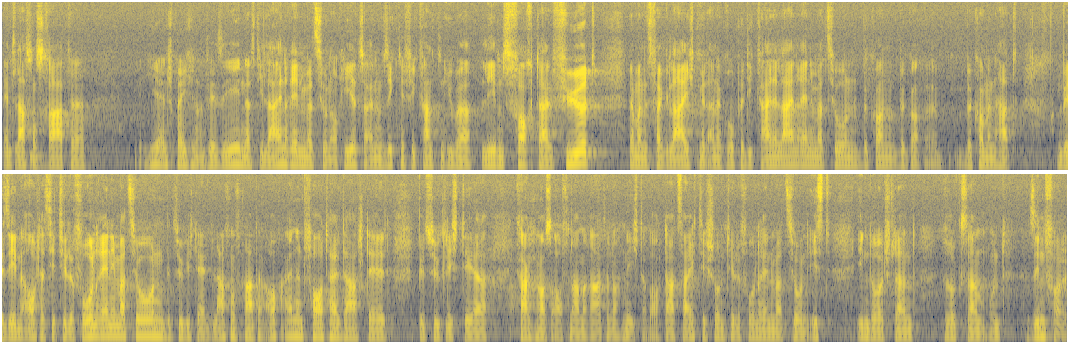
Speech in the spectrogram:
Entlassungsrate, hier entsprechend und wir sehen, dass die Laienreanimation auch hier zu einem signifikanten Überlebensvorteil führt, wenn man es vergleicht mit einer Gruppe, die keine Laienreanimation bekommen hat. Und wir sehen auch, dass die Telefonreanimation bezüglich der Entlassungsrate auch einen Vorteil darstellt, bezüglich der Krankenhausaufnahmerate noch nicht. Aber auch da zeigt sich schon, Telefonreanimation ist in Deutschland wirksam und sinnvoll.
